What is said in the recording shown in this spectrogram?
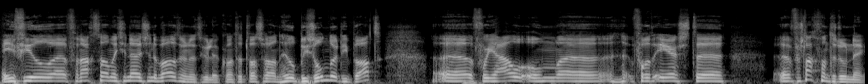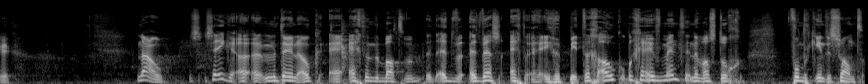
En je viel vannacht wel met je neus in de boter natuurlijk. Want het was wel een heel bijzonder debat voor jou om voor het eerst verslag van te doen, denk ik. Nou, zeker. Eh, eh, meteen ook e- echt een debat. Het, het was echt even pittig ook op een gegeven moment. En dat was toch, vond ik interessant,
